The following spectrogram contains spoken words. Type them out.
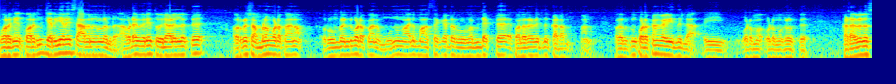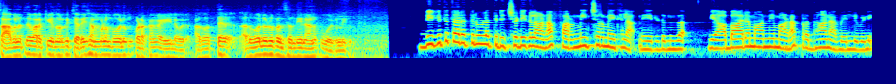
കുറഞ്ഞ കുറഞ്ഞ ചെറിയ ചെറിയ സ്ഥാപനങ്ങളുണ്ട്. അവിടെ വരെ തൊഴിലാളികൾക്ക് അവർക്ക് ശമ്പളം കൊടുക്കാനോ റൂം റെന്റ് കൊടുക്കാനോ മൂന്നും നാലും മാസത്തേക്കായിട്ട് റൂം റെന്റൊക്കെ പലരുടെ കടം ആണ്. പലർക്കും കൊടുക്കാൻ കഴിയുന്നില്ല ഈ ഉടമ ഉടമകൾക്ക്. കടകളുടെ സ്ഥാപനത്തിൽ വർക്ക് ചെയ്യുന്നവർക്ക് ചെറിയ ശമ്പളം പോലും കൊടുക്കാൻ കഴിയില്ല. അതൊക്കെ അതുപോലൊരു പ്രതിസന്ധിയിലാണ് പോയിക്കൊണ്ടിരിക്കുന്നത്. വിവിധ തരത്തിലുള്ള തിരിച്ചടികളാണ് ഫർണിച്ചർ മേഖല നേരിടുന്നത്. വ്യാപാരമാന്ദ്യമാണ് പ്രധാന വെല്ലുവിളി.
